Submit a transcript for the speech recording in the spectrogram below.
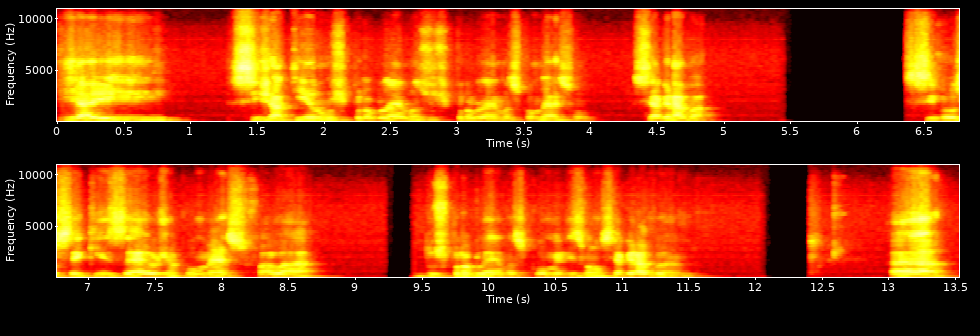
e aí, se já tinham os problemas, os problemas começam a se agravar se você quiser, eu já começo a falar dos problemas, como eles vão se agravando. Uh,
